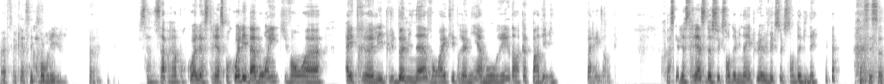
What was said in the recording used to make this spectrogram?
c'est un classique. un bon livre. Ça nous apprend pourquoi le stress, pourquoi les babouins qui vont euh, être les plus dominants vont être les premiers à mourir dans le cas de pandémie, par exemple. Parce que le stress de ceux qui sont dominants est plus élevé que ceux qui sont dominés. c'est ça.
